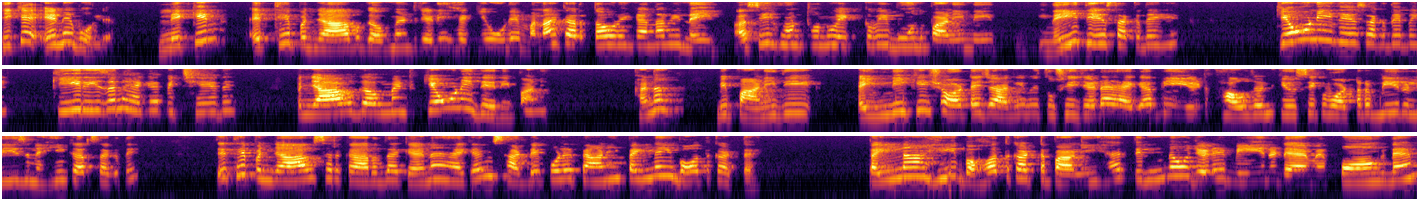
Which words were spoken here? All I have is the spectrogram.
ਠੀਕ ਹੈ, ਇਹਨੇ ਬੋਲਿਆ। ਲੇਕਿਨ ਇੱਥੇ ਪੰਜਾਬ ਗਵਰਨਮੈਂਟ ਜਿਹੜੀ ਹੈਗੀ ਉਹਨੇ ਮਨਾ ਕਰਤਾ, ਉਹਨੇ ਕਹਿੰਦਾ ਵੀ ਨਹੀਂ, ਅਸੀਂ ਹੁਣ ਤੁਹਾਨੂੰ ਇੱਕ ਵੀ ਬੂੰਦ ਪਾਣੀ ਨਹੀਂ ਨਹੀਂ ਦੇ ਸਕਦੇਗੇ ਕਿਉਂ ਨਹੀਂ ਦੇ ਸਕਦੇ ਬਈ? ਕੀ ਰੀਜ਼ਨ ਹੈਗਾ ਪਿੱਛੇ ਇਹਦੇ? ਪੰਜਾਬ ਗਵਰਨਮੈਂਟ ਕਿਉਂ ਨਹੀਂ ਦੇ ਰਹੀ ਪਾਣੀ? ਹਨਾ? ਵੀ ਪਾਣੀ ਦੀ ਇੰਨੀ ਕੀ ਸ਼ਾਰਟੇਜ ਆ ਗਈ ਵੀ ਤੁਸੀਂ ਜਿਹੜਾ ਹੈਗਾ ਵੀ 8000 ਕਿਊਸਿਕ ਵਾਟਰ ਵੀ ਰਿਲੀਜ਼ ਨਹੀਂ ਕਰ ਸਕਦੇ। ਤੇ ਇੱਥੇ ਪੰਜਾਬ ਸਰਕਾਰ ਦਾ ਕਹਿਣਾ ਹੈਗਾ ਵੀ ਸਾਡੇ ਕੋਲੇ ਪਾਣੀ ਪਹਿਲਾਂ ਹੀ ਬਹੁਤ ਘੱਟ ਹੈ। ਪਹਿਲਾਂ ਹੀ ਬਹੁਤ ਘੱਟ ਪਾਣੀ ਹੈ। ਤਿੰਨੋਂ ਜਿਹੜੇ ਮੇਨ ਡੈਮ ਹੈ ਪੌਂਗ ਡੈਮ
